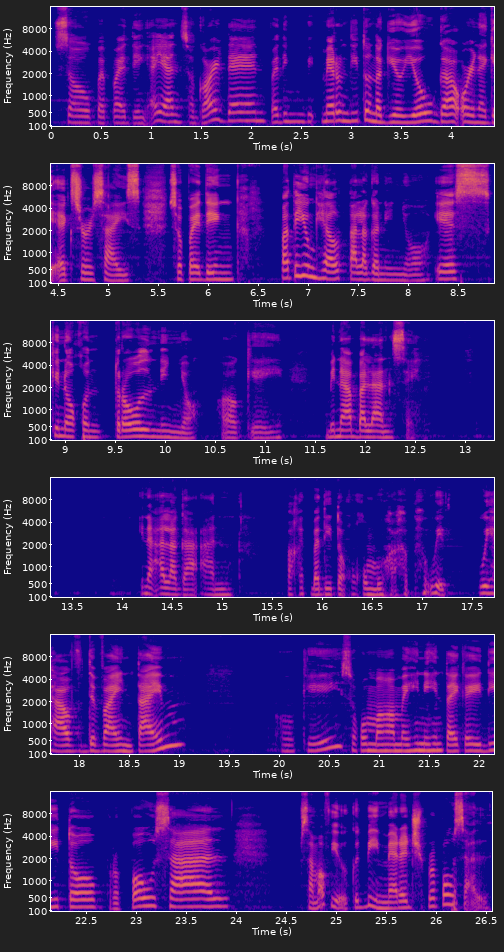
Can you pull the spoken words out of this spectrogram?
So, pwedeng, ayan, sa garden, pwedeng, meron dito nag-yoga or nag-exercise. So, pwedeng pati yung health talaga ninyo is kinokontrol ninyo. Okay? Binabalanse. Inaalagaan. Bakit ba dito ako kumuha? With, we have divine time. Okay? So, kung mga may hinihintay kayo dito, proposal, some of you, could be marriage proposal.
